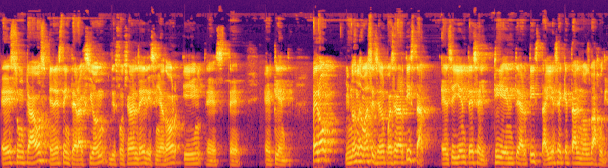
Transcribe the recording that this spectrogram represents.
es un caos en esta interacción disfuncional de diseñador y este, el cliente. Pero no nada más el diseñador puede ser artista. El siguiente es el cliente artista y ese qué tal nos va, Judy.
